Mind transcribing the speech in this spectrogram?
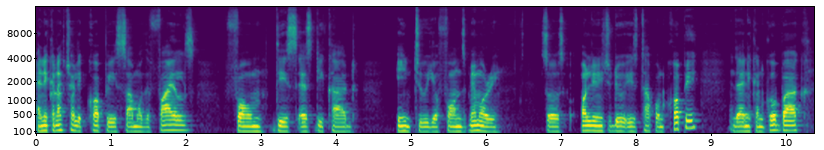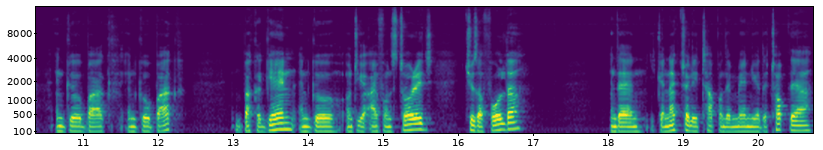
and you can actually copy some of the files from this SD card into your phone's memory. So all you need to do is tap on copy and then you can go back and go back and go back back again and go onto your iPhone storage choose a folder and then you can actually tap on the menu at the top there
